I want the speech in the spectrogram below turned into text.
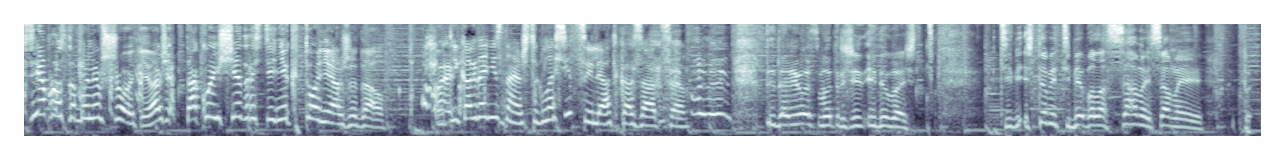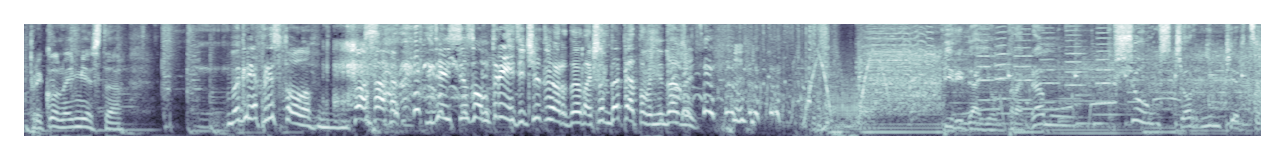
Все просто были в шоке. Вообще, такой щедрости никто не ожидал. Вот никогда не знаешь, согласиться или отказаться. Ты на него смотришь и, думаешь, тебе, чтобы тебе было самое-самое прикольное место. В «Игре престолов». Где сезон третий, четвертый, так, чтобы до пятого не дожить. Передаем программу «Шоу с черным перцем»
